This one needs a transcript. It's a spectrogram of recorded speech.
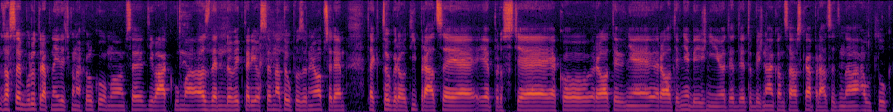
zase budu trapnej teď na chvilku, omlouvám se divákům a Zdendovi, který jsem na to upozorňoval předem, tak to gro té práce je, je prostě jako relativně, relativně běžný, jo. Je, je to běžná kancelářská práce, to znamená Outlook,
